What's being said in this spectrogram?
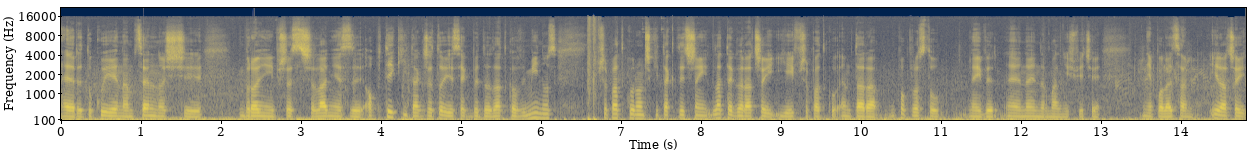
e, redukuje nam celność broni przez strzelanie z optyki, także to jest jakby dodatkowy minus w przypadku rączki taktycznej, dlatego raczej jej w przypadku MTARa po prostu najnormalniej w świecie nie polecam i raczej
